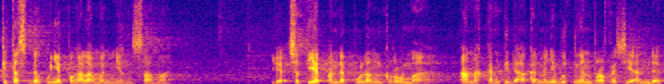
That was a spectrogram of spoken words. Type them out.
kita sudah punya pengalaman yang sama. Ya, setiap Anda pulang ke rumah, anak kan tidak akan menyebut dengan profesi Anda.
